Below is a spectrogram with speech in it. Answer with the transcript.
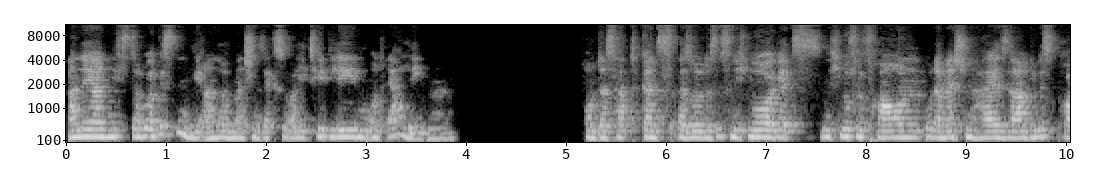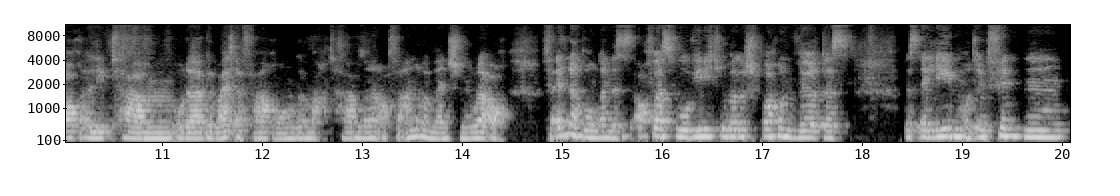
annähernd nichts darüber wissen, wie andere Menschen Sexualität leben und erleben. Und das hat ganz, also das ist nicht nur jetzt, nicht nur für Frauen oder Menschen heilsam, die Missbrauch erlebt haben oder Gewalterfahrungen gemacht haben, sondern auch für andere Menschen oder auch Veränderungen. Das ist auch was, wo wenig drüber gesprochen wird, dass das Erleben und Empfinden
